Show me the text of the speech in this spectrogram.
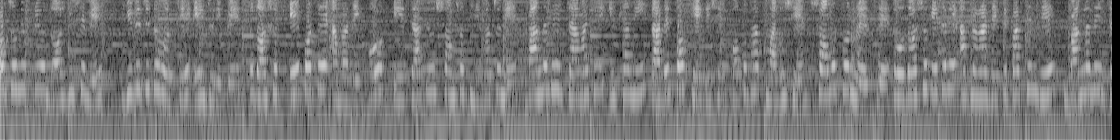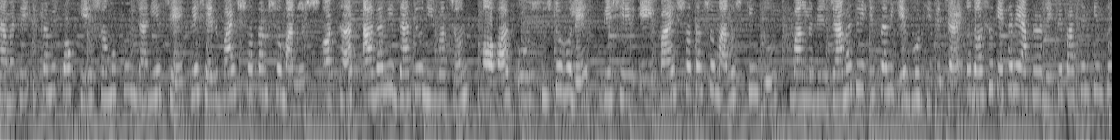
অজনপ্রিয় দল হিসেবে বিবেচিত হচ্ছে এই জরিপে। তো দর্শক, এ পর্যায়ে আমরা দেখব এই জাতীয় সংসদ নির্বাচনে বাংলাদেশ জামায়াতে ইসলামী তাদের পক্ষে দেশের কত ভাগ মানুষের সমর্থন রয়েছে? তো দর্শক, এখানে আপনারা দেখতে পাচ্ছেন যে বাংলাদেশ জামায়াতে ইসলামীর পক্ষে সমর্থন জানিয়েছে দেশের বাইশ শতাংশ মানুষ। অর্থাৎ আগামী জাতীয় নির্বাচন অবাধ ও সুষ্ঠু হলে দেশের এই বাইশ শতাংশ মানুষ কিন্তু বাংলাদেশ জামায়াতে ইসলামীকে ভোট দিতে চায়। তো দর্শক এখানে আপনারা দেখতে পাচ্ছেন কিন্তু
